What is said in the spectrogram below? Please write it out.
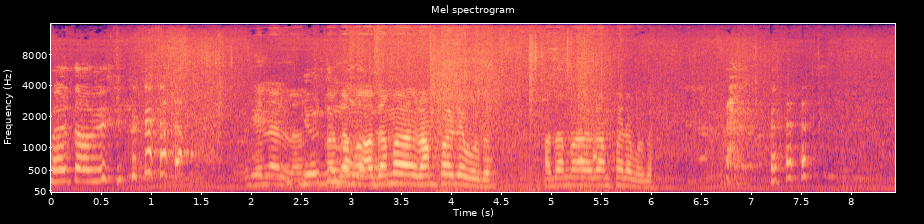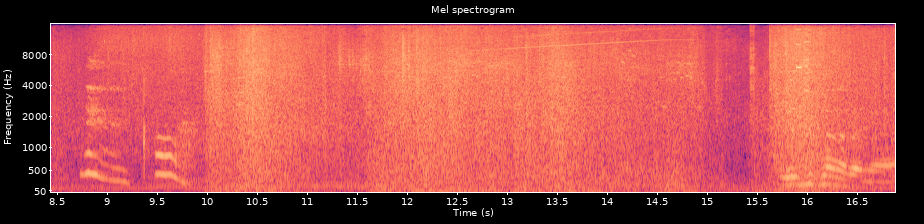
Mert abi. Helal lan. Gördün mü adamı, adamı? adama rampayla vurdu. Adama rampayla vurdu. Yazık lan adam ya.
